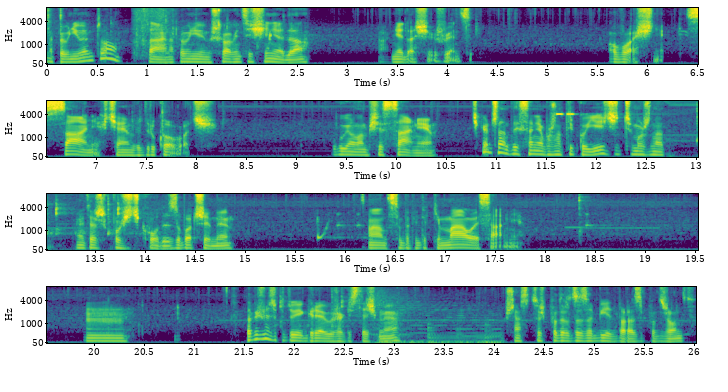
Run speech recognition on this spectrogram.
Napełniłem to? Tak, napełniłem już, chyba więcej się nie da. A, nie da się już więcej. O właśnie, sanie chciałem wydrukować. Próbują nam się sanie. Ciekawe, czy na tych saniach można tylko jeździć, czy można e, też wozić kłody. Zobaczymy. A, to są pewnie takie małe sanie. Mm. Sobie tutaj grę już, jak jesteśmy. Już nas coś po drodze zabije dwa razy pod rząd.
